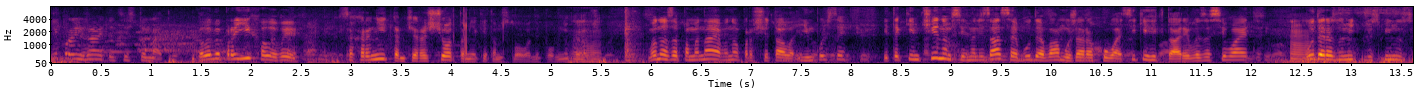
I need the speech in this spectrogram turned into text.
І проїжджаєте ці 100 метрів. Коли ви проїхали, ви сохраніть там чи розчет, там яке там слово, не пам'ятаю. Ну, коротше. Воно запам'ятає, воно просчитало імпульси, і таким чином сигналізація буде вам уже рахувати, скільки гектарів ви засіваєте. Мгм. Буде розуміти плюс-мінус,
